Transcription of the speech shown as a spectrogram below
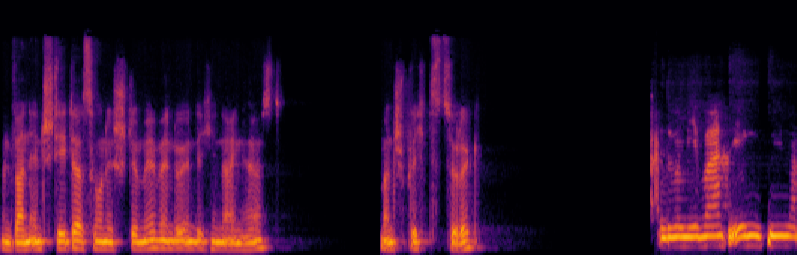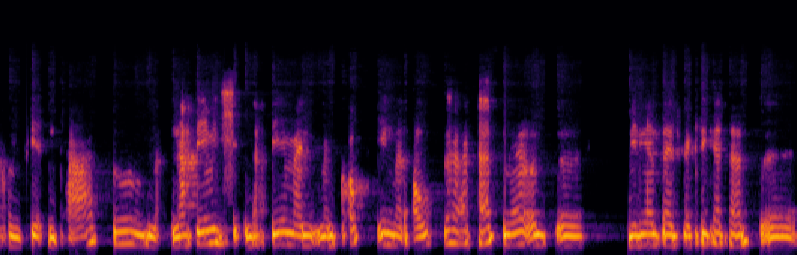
Und wann entsteht da so eine Stimme, wenn du in dich hineinhörst? Wann spricht es zurück? Also bei mir war es irgendwie nach dem vierten Tag so, nachdem ich, nachdem mein, mein Kopf irgendwann aufgehört hat ne, und äh, mir die ganze Zeit verklickert hat äh,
